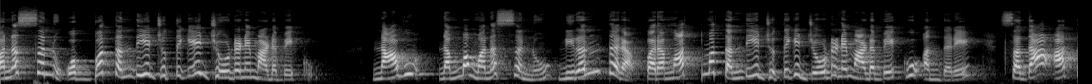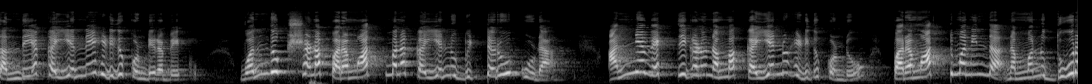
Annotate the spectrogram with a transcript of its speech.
ಮನಸ್ಸನ್ನು ಒಬ್ಬ ತಂದೆಯ ಜೊತೆಗೆ ಜೋಡಣೆ ಮಾಡಬೇಕು. ನಾವು ನಮ್ಮ ಮನಸ್ಸನ್ನು ನಿರಂತರ ಪರಮಾತ್ಮ ತಂದೆಯ ಜೊತೆಗೆ ಜೋಡಣೆ ಮಾಡಬೇಕು ಅಂದರೆ ಸದಾ ಆ ತಂದೆಯ ಕೈಯನ್ನೇ ಹಿಡಿದುಕೊಂಡಿರಬೇಕು. ಒಂದು ಕ್ಷಣ ಪರಮಾತ್ಮನ ಕೈಯನ್ನು ಬಿಟ್ಟರೂ ಕೂಡ ಅನ್ಯ ವ್ಯಕ್ತಿಗಳು ನಮ್ಮ ಕೈಯನ್ನು ಹಿಡಿದುಕೊಂಡು ಪರಮಾತ್ಮನಿಂದ ನಮ್ಮನ್ನು ದೂರ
